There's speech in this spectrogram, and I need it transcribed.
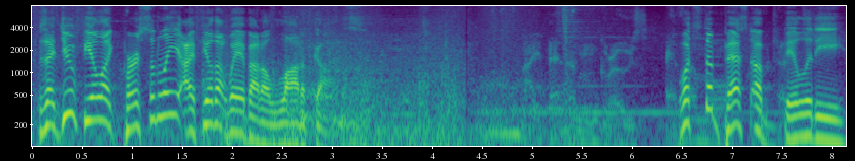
Because I do feel like, personally, I feel that way about a lot of gods. What's the best ability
